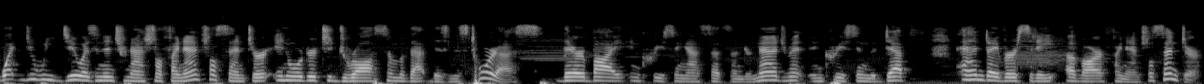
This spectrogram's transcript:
what do we do as an international financial center in order to draw some of that business toward us, thereby increasing assets under management, increasing the depth and diversity of our financial center?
